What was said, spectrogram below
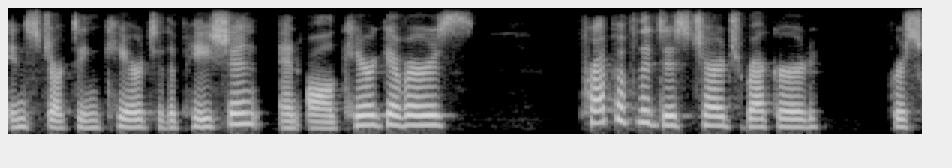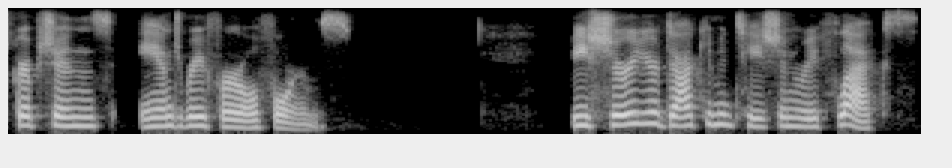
instructing care to the patient and all caregivers, prep of the discharge record, prescriptions, and referral forms. Be sure your documentation reflects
